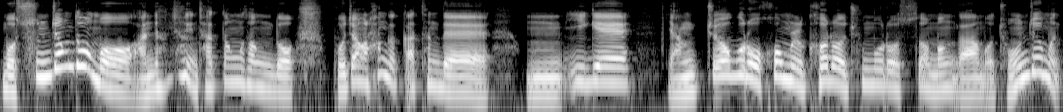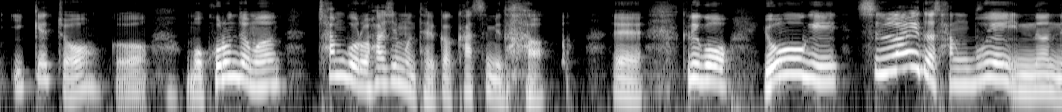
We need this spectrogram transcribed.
뭐 순정도 뭐 안정적인 작동성도 보장을 한 것 같은데 음 이게 양쪽으로 홈을 걸어 줌으로써 뭔가 뭐 좋은 점은 있겠죠. 그뭐 그런 점은 참고로 하시면 될 것 같습니다. 예. 그리고 여기 슬라이드 상부에 있는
